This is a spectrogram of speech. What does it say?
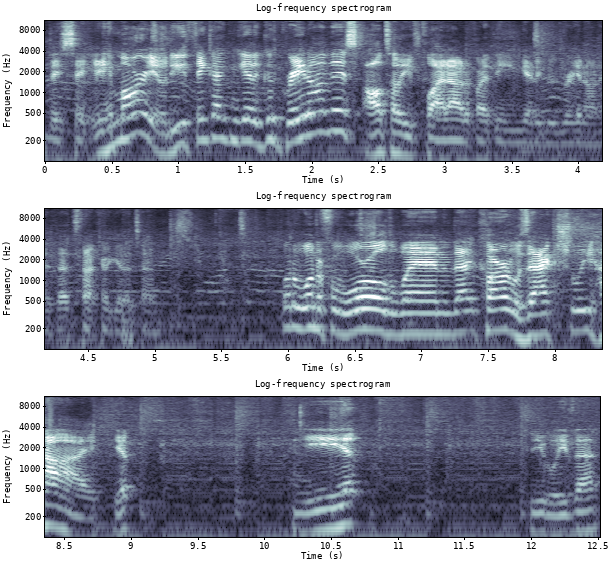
they say, hey, Mario, do you think I can get a good grade on this? I'll tell you flat out if I think you can get a good grade on it. That's not going to get a 10. What a wonderful world when that card was actually high. Yep. Yep. Do you believe that?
